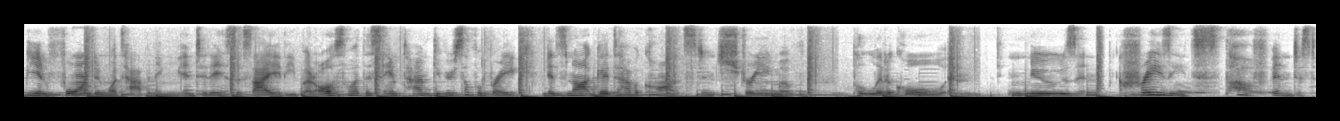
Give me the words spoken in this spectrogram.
be informed in what's happening in today's society, but also at the same time, give yourself a break. It's not good to have a constant stream of political and news and crazy stuff and just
